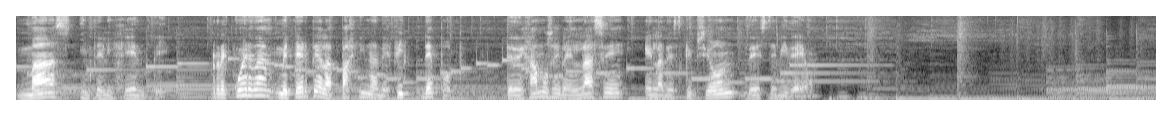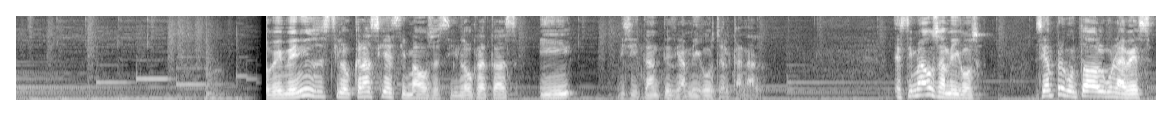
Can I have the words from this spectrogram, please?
más inteligente. Recuerda meterte a la página de Fit Depot. Te dejamos el enlace en la descripción de este video. Bienvenidos a Estilocracia, estimados estilócratas y visitantes y amigos del canal. Estimados amigos, ¿se han preguntado alguna vez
